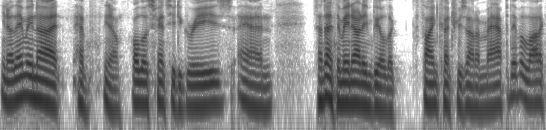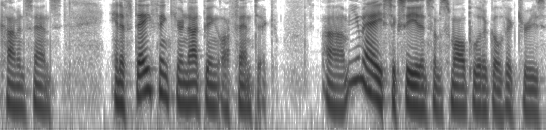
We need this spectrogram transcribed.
You know, they may not have, you know, all those fancy degrees, and sometimes they may not even be able to find countries on a map, but they have a lot of common sense. And if they think you're not being authentic, um, you may succeed in some small political victories,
